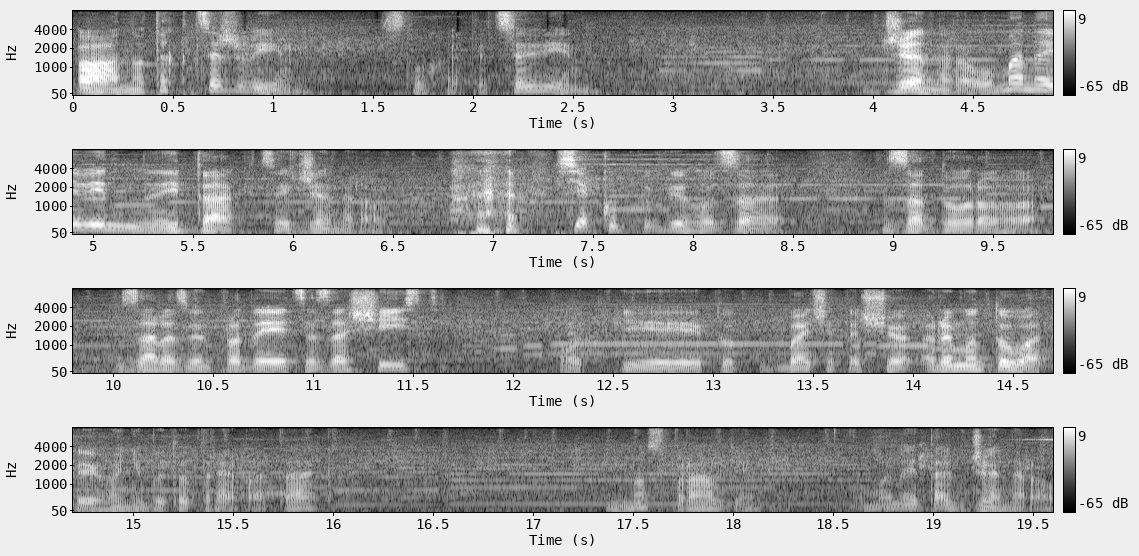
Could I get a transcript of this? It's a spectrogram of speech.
А, ну так це ж він. Слухайте, це він. Дженерал. У мене він і так, цей Дженерал. Я купив його за, за дорого. Зараз він продається за 6. От і тут бачите, що ремонтувати його нібито треба, так? Ну, справді, у мене і так Дженерал.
